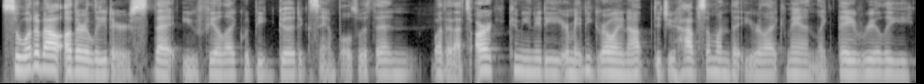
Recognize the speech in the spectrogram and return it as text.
so, what about other leaders that you feel like would be good examples within whether that's our community or maybe growing up? Did you have someone that you're like, man, like they really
